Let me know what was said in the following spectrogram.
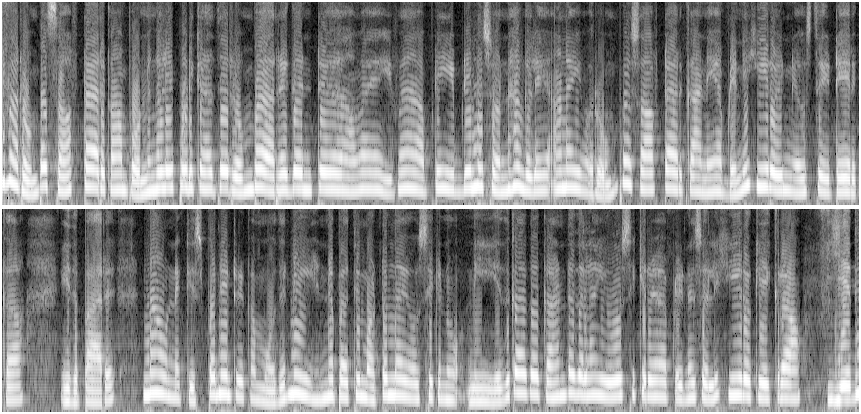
இவன் ரொம்ப சாஃப்டாக இருக்கான். பொண்ணுங்களே பிடிக்காது. ரொம்ப அரகன்ட்டு அவன் இவன் அப்படி இப்படின்னு சொன்னாங்களே. ஆனால் இவன் ரொம்ப சாஃப்டாக இருக்கானே அப்படின்னு ஹீரோயின் யோசிச்சுக்கிட்டே இருக்கா. இதை பாரு நான் உன்னை கிஸ் பண்ணிட்டு இருக்கும் போது நீ என்னை பற்றி மட்டும்தான் யோசிக்கணும். நீ எதுக்காக கண்டதெல்லாம் யோசிக்கிற அப்படின்னு சொல்லி ஹீரோ கேட்குறான் எது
